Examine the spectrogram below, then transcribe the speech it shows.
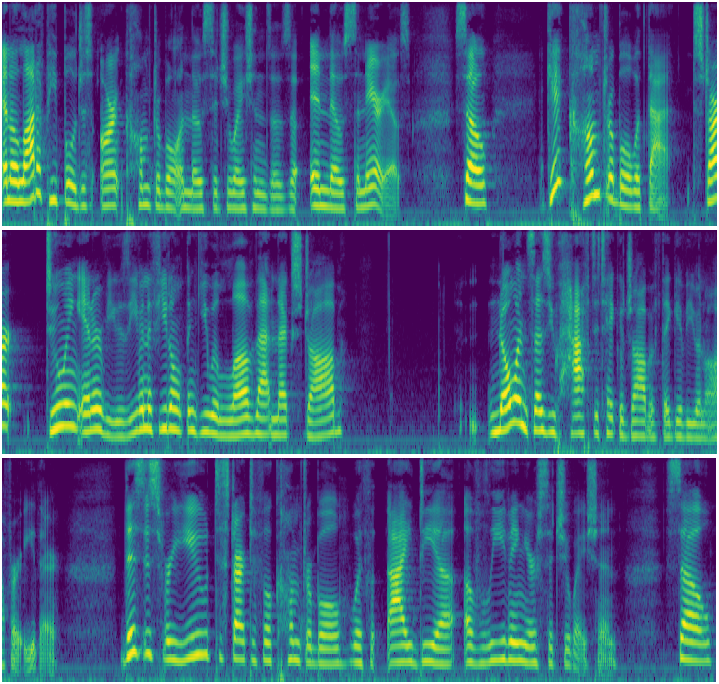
And a lot of people just aren't comfortable in those situations in those scenarios. So get comfortable with that. Start doing interviews. Even if you don't think you would love that next job no one says you have to take a job if they give you an offer either. This is for you to start to feel comfortable with the idea of leaving your situation. So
